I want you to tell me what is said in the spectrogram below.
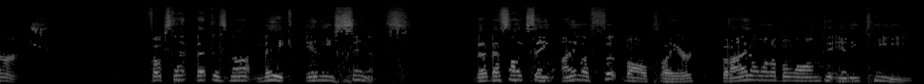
church. Folks, that, that does not make any sense. That, that's like saying, I'm a football player, but I don't want to belong to any team.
